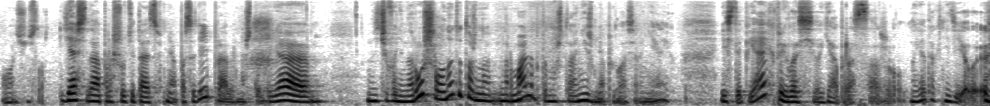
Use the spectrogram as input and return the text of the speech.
Очень сложно. Я всегда прошу китайцев меня посадить правильно, чтобы я ничего не нарушила. Но это тоже нормально, потому что они же меня пригласили, не я их. Если бы я их пригласила, я бы рассаживала. Но я так не делаю.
